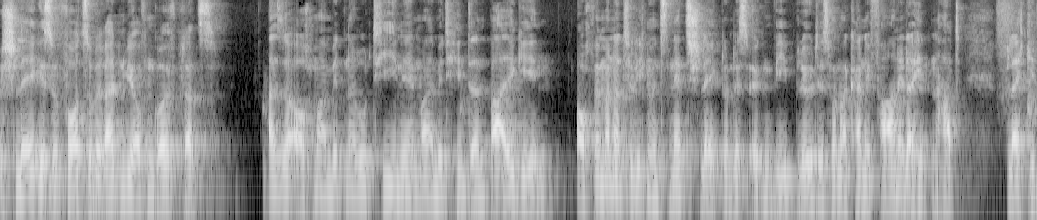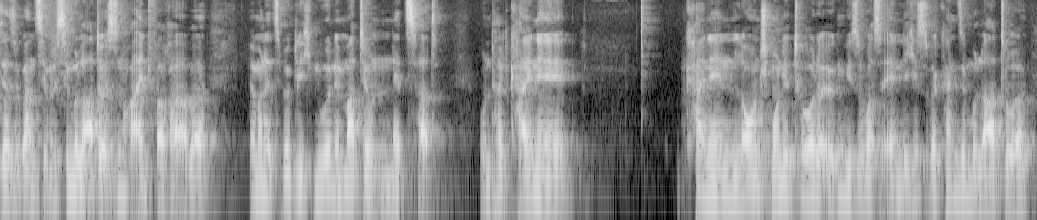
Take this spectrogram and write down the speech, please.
Schläge so vorzubereiten wie auf dem Golfplatz. Also auch mal mit einer Routine, mal mit hintern Ball gehen. Auch wenn man natürlich nur ins Netz schlägt und es irgendwie blöd ist, weil man keine Fahne da hinten hat. Vielleicht geht ja sogar im Simulator ist es noch einfacher, aber wenn man jetzt wirklich nur eine Matte und ein Netz hat und halt keine, keinen Launch-Monitor oder irgendwie sowas ähnliches oder keinen Simulator,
